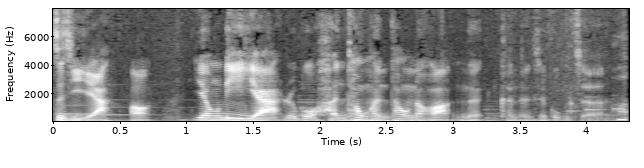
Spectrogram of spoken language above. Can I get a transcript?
自己压哦。用力压，如果很痛很痛的话，那可能是骨折。哦，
